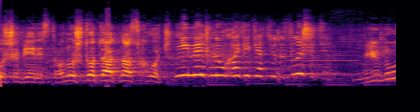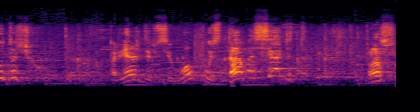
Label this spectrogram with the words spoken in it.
Слушай, Берестова, ну что ты от нас хочешь? Немедленно уходите отсюда, слышите? Минуточку. Прежде всего, пусть дама сядет. Прошу.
